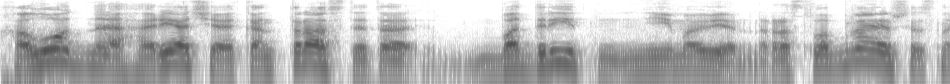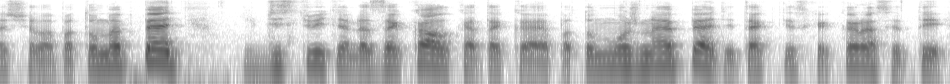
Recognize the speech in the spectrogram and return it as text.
Холодная, горячая, контраст, это бодрит неимоверно. Расслабляешься сначала, потом опять действительно закалка такая, потом можно опять, и так несколько раз, и ты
